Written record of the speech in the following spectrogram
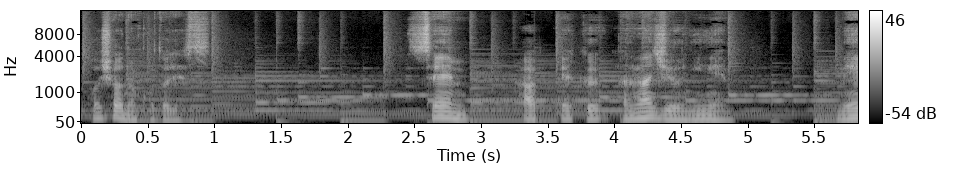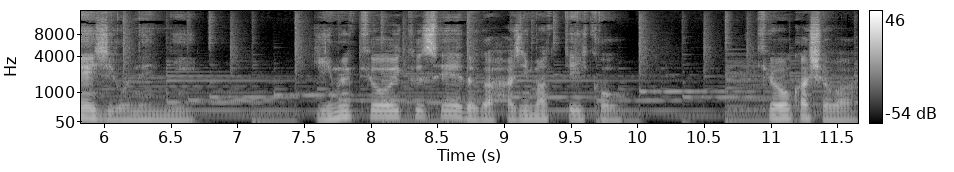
図書のことです。1872年、明治5年に義務教育制度が始まって以降、教科書は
